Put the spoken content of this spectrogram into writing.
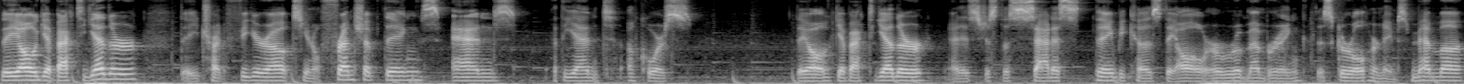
they all get back together. They try to figure out you know friendship things, and at the end, of course, they all get back together, and it's just the saddest thing because they all are remembering this girl. Her name's Menma,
